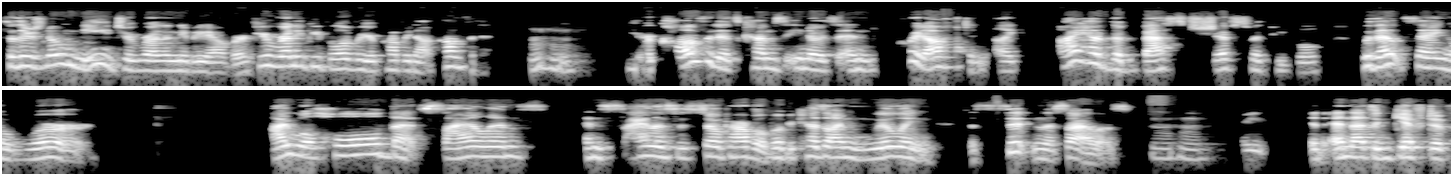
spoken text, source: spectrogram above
So there's no need to run anybody over. If you're running people over, you're probably not confident. Mm-hmm. Your confidence comes, you know, and quite often, like I have the best shifts with people without saying a word. I will hold that silence, and silence is so powerful. But because I'm willing to sit in the silence, mm-hmm. And, and, that's a gift of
